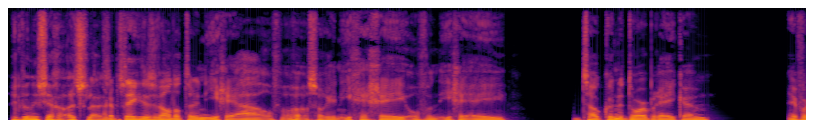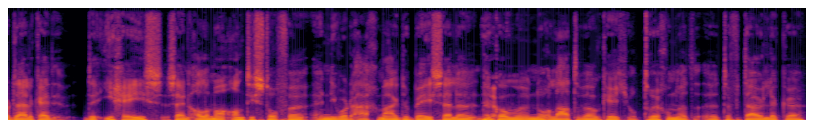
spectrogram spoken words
Ik wil niet zeggen Maar uitsluitend. dat betekent dus wel dat er een IgA, of sorry, een IgG of een IgE zou kunnen doorbreken. En voor de duidelijkheid, de Ig's zijn allemaal antistoffen en die worden aangemaakt door B-cellen. Daar Ja. komen we nog later wel een keertje op terug om dat eh, te verduidelijken.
